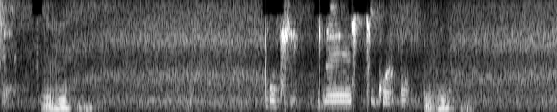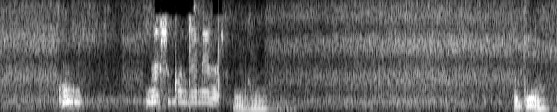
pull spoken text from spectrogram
Sí, mhm sí, de su cuerpo, mhm mm, de su contenedor. mhm okay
